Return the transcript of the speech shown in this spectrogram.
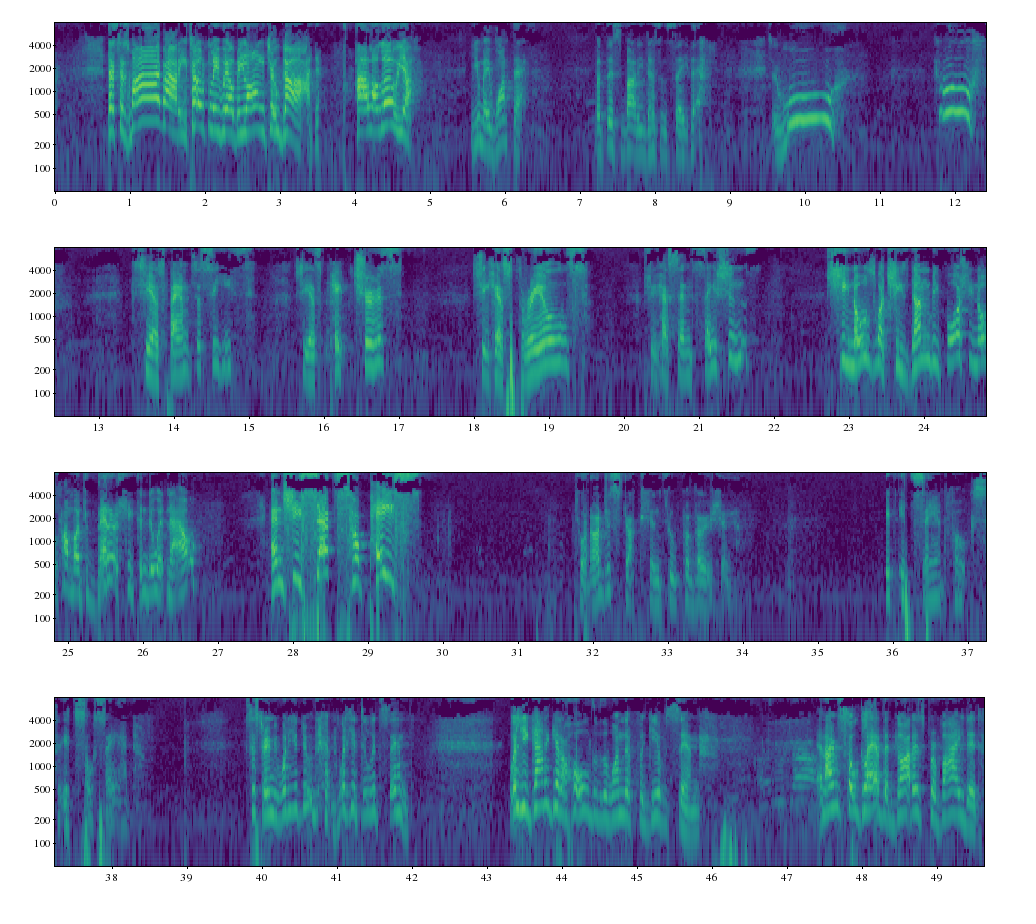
that says, My body totally will belong to God. Hallelujah. You may want that, but this body doesn't say that. Woo, woo. She has fantasies, she has pictures, she has thrills, she has sensations. She knows what she's done before. She knows how much better she can do it now. And she sets her pace toward our destruction through perversion. It, it's sad, folks. It's so sad. Sister Amy, what do you do then? What do you do with sin? Well, you got to get a hold of the one that forgives sin. And I'm so glad that God has provided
